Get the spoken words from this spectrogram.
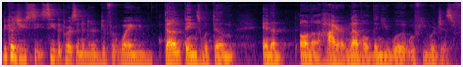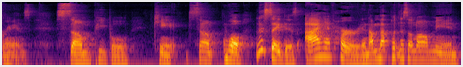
because you see see the person in a different way. You've done things with them in a on a higher level than you would if you were just friends. Some people can't. Some well, let's say this. I have heard, and I'm not putting this on all men.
